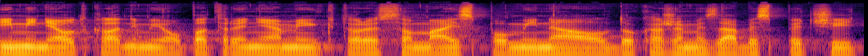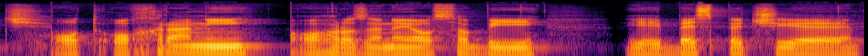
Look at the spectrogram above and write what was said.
tými neodkladnými opatreniami, ktoré som aj spomínal, dokážeme zabezpečiť od ochrany ohrozenej osoby, jej bezpečie,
